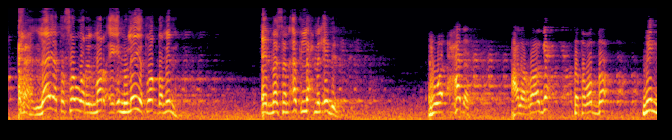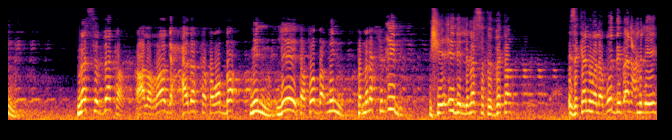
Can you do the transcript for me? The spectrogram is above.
لا يتصور المرء أنه لا يتوضى منها. مثلا أكل لحم الإبل هو حدث على الراجح تتوضأ منه. مس الذكر على الراجح حدث تتوضأ منه. ليه تتوضأ منه؟ طب ما نغسل ايدي مش هي ايدي اللي مست الذكر؟ إذا كان ولا بد يبقى أنا اعمل إيه؟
